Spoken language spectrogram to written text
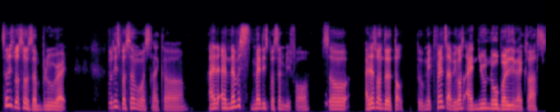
So this person was a blue, right? So this person was like a I I've never met this person before. So I just wanted to talk to make friends ah, because I knew nobody in the class.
